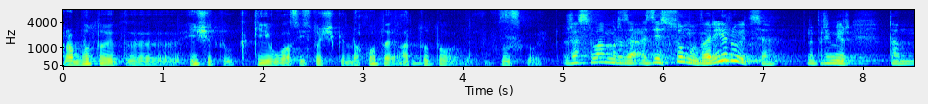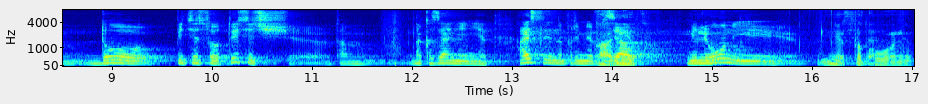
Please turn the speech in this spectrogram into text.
работает, э, ищет, какие у вас источники дохода, а то то взыскивает. Жасулан Мирза, а здесь суммы варьируются? Например, там до 500 тысяч э, там наказания нет. А если, например, А, взял нет. миллион и... Нет, такого нет.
